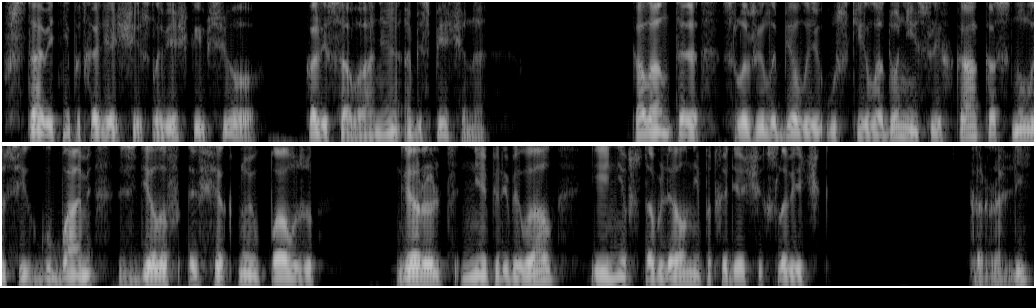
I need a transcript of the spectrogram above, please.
вставить неподходящее словечко, и все, колесование обеспечено. Каланте сложила белые узкие ладони и слегка коснулась их губами, сделав эффектную паузу. Геральт не перебивал и не вставлял неподходящих словечек. «Короли?»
